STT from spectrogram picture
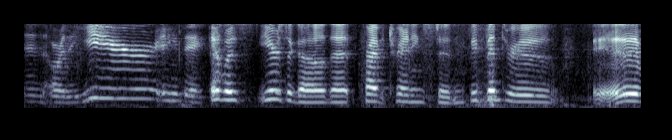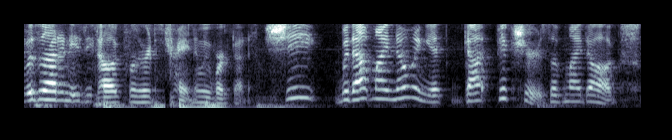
Yeah, and, or the year, anything. It was years ago that private training student we'd been through. It was not an easy dog for her to train, and we worked on it. She, without my knowing it, got pictures of my dogs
